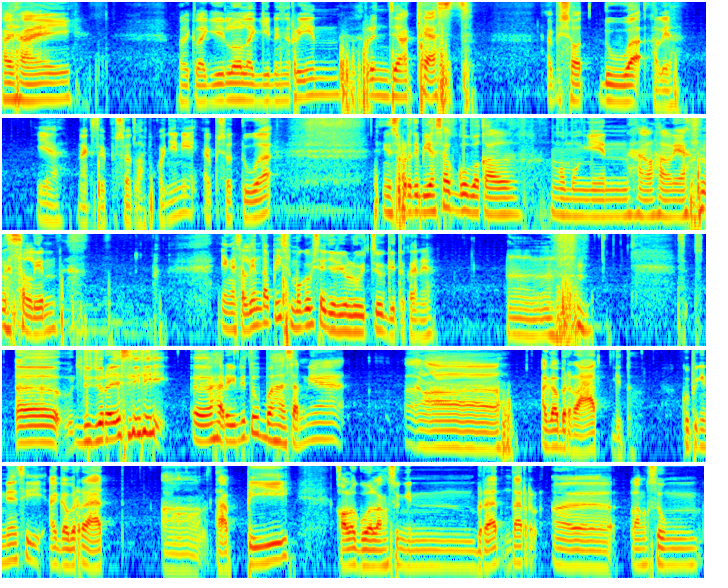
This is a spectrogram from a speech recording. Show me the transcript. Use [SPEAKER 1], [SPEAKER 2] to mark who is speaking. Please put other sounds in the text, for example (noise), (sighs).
[SPEAKER 1] Hai hai. Balik lagi lo lagi dengerin Renja Cast Episode 2 kali ya? Iya next episode lah. Pokoknya ini episode 2 Yang seperti biasa gue bakal ngomongin hal-hal yang (laughs) ngeselin. Yang ngeselin tapi semoga bisa jadi lucu gitu kan ya? Hmm. uh, (laughs) Jujur aja sih uh, Hari ini tuh bahasannya uh, Agak berat gitu. Gue pinginnya sih agak berat Uh, tapi kalau gue langsungin berat ntar uh, langsung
